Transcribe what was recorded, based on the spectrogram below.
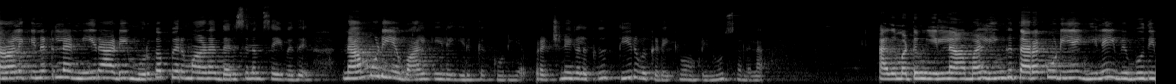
நாலு கிணற்றில் நீராடி முருகப்பெருமான தரிசனம் செய்வது நம்முடைய வாழ்க்கையில் இருக்கக்கூடிய பிரச்சனைகளுக்கு தீர்வு கிடைக்கும் அப்படின்னும் சொல்லலாம். அது மட்டும் இல்லாமல் இங்கு தரக்கூடிய இலை விபூதி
